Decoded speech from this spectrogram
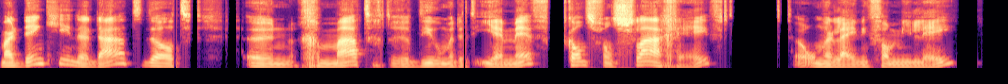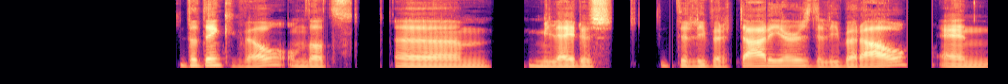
Maar denk je inderdaad dat een gematigdere deal met het IMF kans van slagen heeft? Eh, onder leiding van Millet? Dat denk ik wel, omdat um, Millet dus de libertariërs, de liberaal en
